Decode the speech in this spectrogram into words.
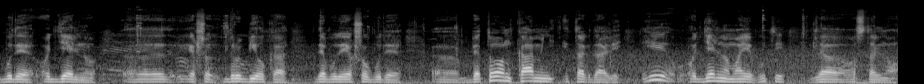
буде віддільно, е, якщо дробілка, де буде, якщо буде е, бетон, камінь і так далі. І віддільно має бути для остального.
